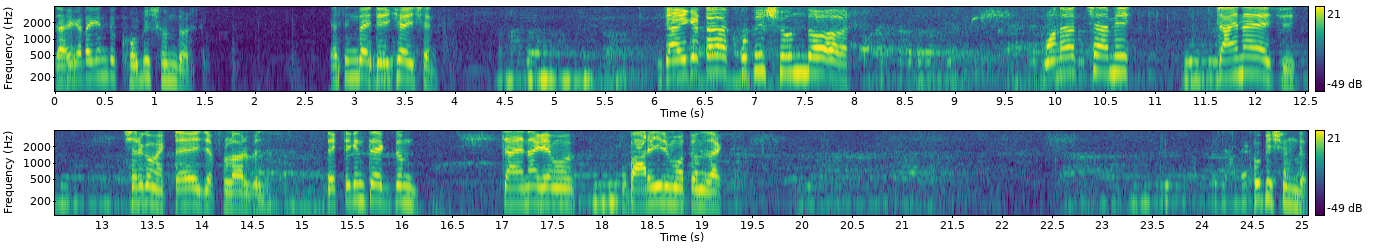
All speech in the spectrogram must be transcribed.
জায়গাটা কিন্তু খুবই সুন্দর। ইয়াসিন ভাই, দেখে আইসেন। জায়গাটা খুবই সুন্দর। মনে হচ্ছে আমি চায়নায় আইছি। সেরকম একটা, এই যে ফ্লাওয়ার বেল দেখতে কিন্তু একদম চায়না গেম বাড়ির মতন লাগছে খুবই সুন্দর।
